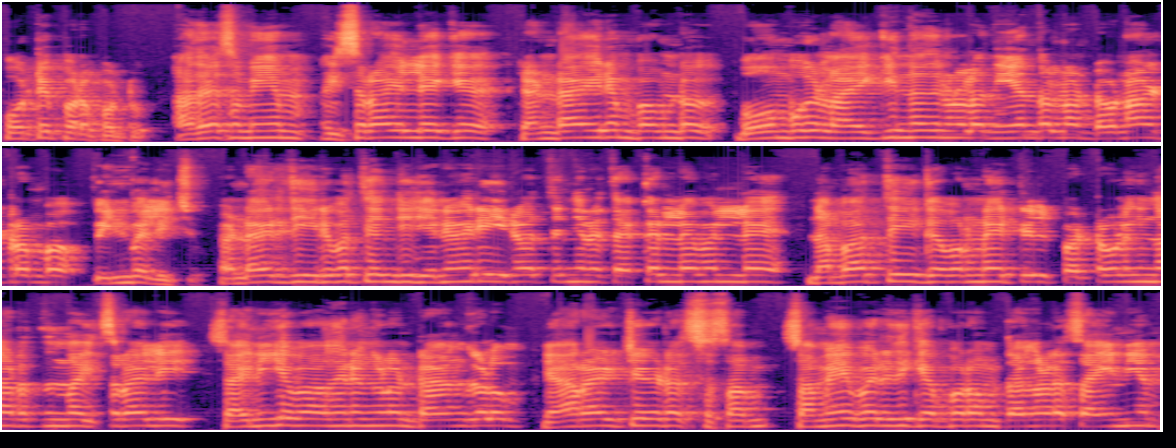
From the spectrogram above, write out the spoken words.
പൊട്ടിപ്പുറപ്പെട്ടു. അതേസമയം ഇസ്രായേലിലേക്ക് രണ്ടായിരം പൗണ്ട് ബോംബുകൾ അയക്കുന്നതിനുള്ള നിയന്ത്രണം ഡൊണാൾഡ് ട്രംപ് പിൻവലിച്ചു. രണ്ടായിരത്തി ഇരുപത്തിയഞ്ച് ജനുവരി ഇരുപത്തിയഞ്ചിന് തെക്കൻ ലെവലിലെ നബാത്തി ഗവർണേറ്റിൽ പെട്രോളിംഗ് നടത്തുന്ന ഇസ്രായേലി സൈനിക വാഹനങ്ങളും ടാങ്കുകളും ഞായറാഴ്ചയുടെ സമയപരിധിക്കപ്പുറം തങ്ങളുടെ സൈന്യം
